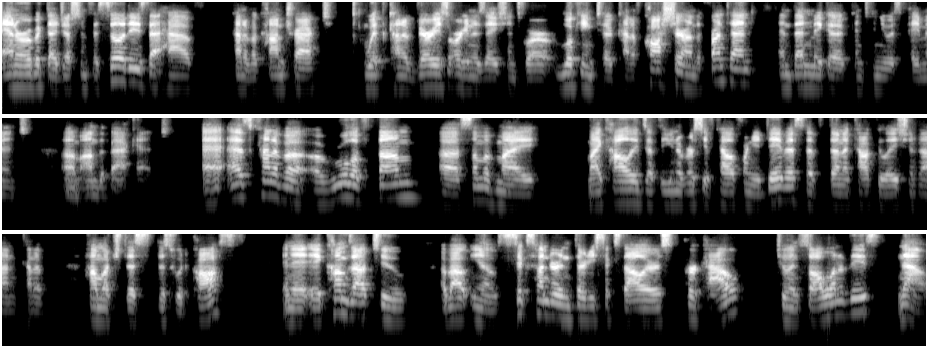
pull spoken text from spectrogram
anaerobic digestion facilities that have kind of a contract with kind of various organizations who are looking to kind of cost share on the front end and then make a continuous payment um, on the back end. As kind of a, a rule of thumb, uh, some of my my colleagues at the University of California, Davis, have done a calculation on kind of how much this this would cost, and it, it comes out to about you know six hundred and thirty six dollars per cow to install one of these. Now,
